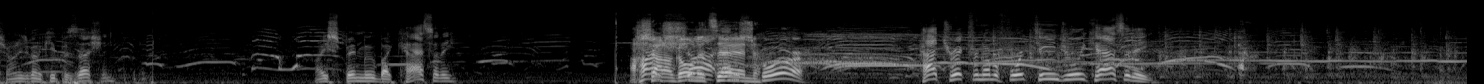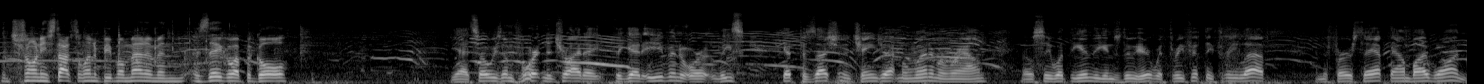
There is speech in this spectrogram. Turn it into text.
Shawnee's going to keep possession. Nice spin move by Cassidy. A Shot on goal and shot it's and a in. score. Hat trick for number 14, Julie Cassidy. And Shawnee stops the Lenape momentum, and as they go up a goal, Yeah, it's always important to try to, to get even or at least get possession and change that momentum around. They'll see what the Indians do here with 3.53 left in the first half, down by one.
